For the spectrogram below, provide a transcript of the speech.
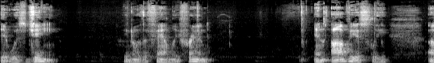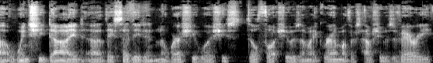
it was jane you know, the family friend. And obviously, uh, when she died, uh, they said they didn't know where she was. She still thought she was in my grandmother's house. She was very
